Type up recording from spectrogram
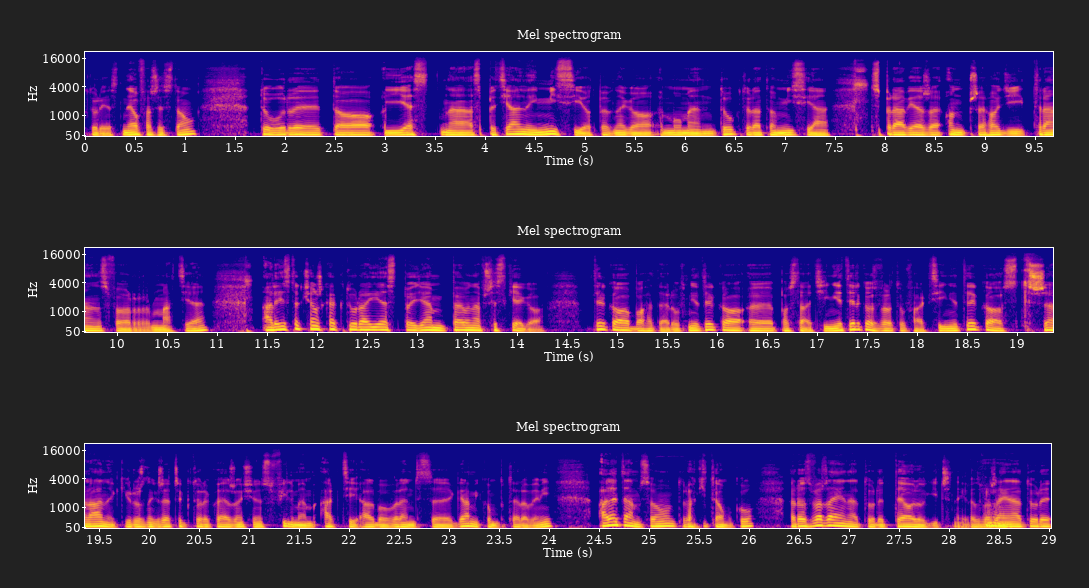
który jest neofaszystą, który to jest na specjalnej misji od pewnego momentu, która to misja sprawia, że on przechodzi transformację, ale jest to książka, która jest, powiedziałem, pełna wszystkiego. Tylko bohaterów, nie tylko e, postaci, nie tylko zwrotów akcji, nie tylko strzelanek i różnych rzeczy, które kojarzą się z filmem akcji albo wręcz z grami komputerowymi, ale tam są, drogi Tomku, rozważania natury teologicznej, rozważania hmm. natury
